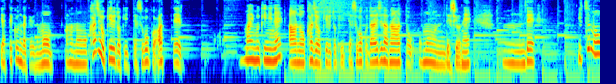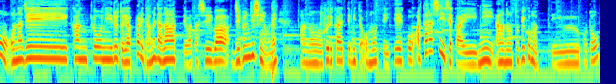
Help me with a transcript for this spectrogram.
やっていくんだけれどもあの舵を切る時ってすごくあって前向きにねあの舵を切る時ってすごく大事だなと思うんですよね。うんでいつも同じ環境にいるとやっぱりダメだなって私は自分自身をねあの振り返ってみて思っていてこう新しい世界にあの飛び込むっていうこと、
